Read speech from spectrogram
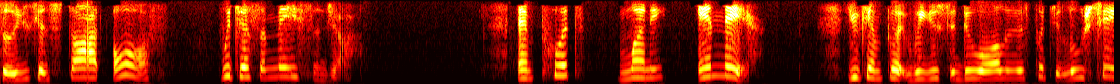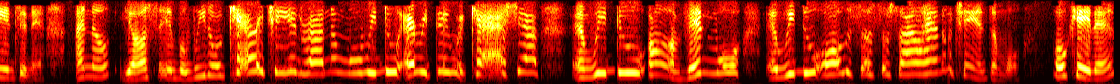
So you can start off with just a mason jar and put money in there. You can put, we used to do all of this, put your loose change in there. I know y'all saying, but we don't carry change around no more. We do everything with Cash App, and we do um, Venmo, and we do all this other stuff, so I don't have no change no more. Okay then.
